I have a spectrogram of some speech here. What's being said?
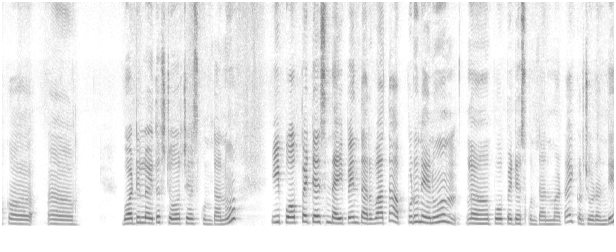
ఒక బాటిల్లో అయితే స్టోర్ చేసుకుంటాను. ఈ పోపు పెట్టేసింది అయిపోయిన తర్వాత అప్పుడు నేను పోపు పెట్టేసుకుంటాను అనమాట ఇక్కడ చూడండి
